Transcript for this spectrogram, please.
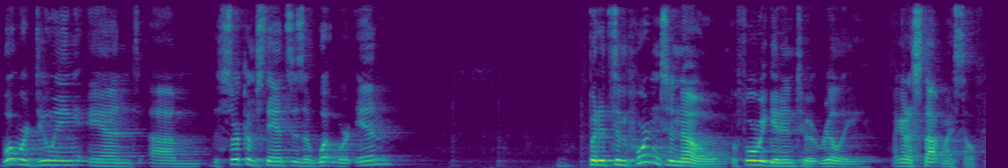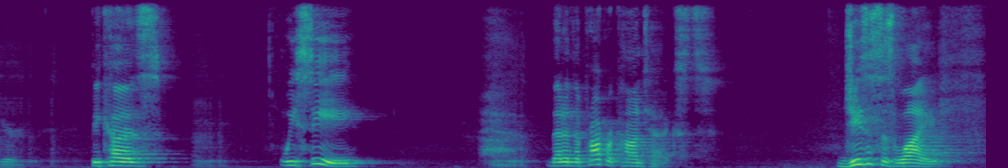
what we're doing and um, the circumstances of what we're in but it's important to know, before we get into it really, I got to stop myself here, because we see that in the proper context, Jesus' life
